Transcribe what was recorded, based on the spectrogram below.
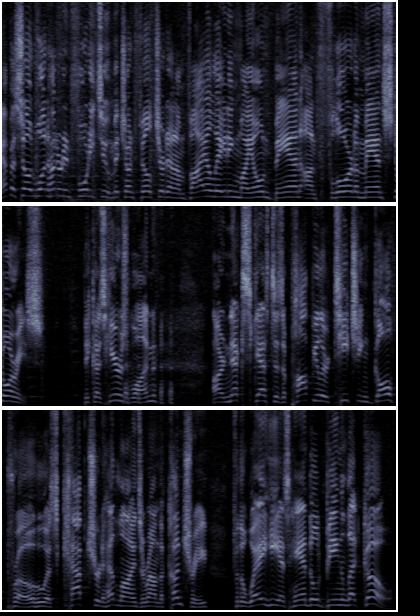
Episode 142, Mitch Unfiltered, and I'm violating my own ban on Florida man stories. Because here's one. Our next guest is a popular teaching golf pro who has captured headlines around the country for the way he has handled being let go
